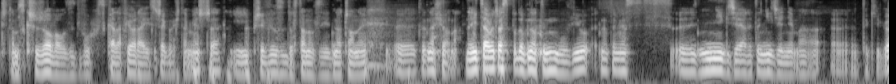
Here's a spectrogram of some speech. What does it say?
czy tam skrzyżował z dwóch, z kalafiora i z czegoś tam jeszcze i przywiózł do Stanów Zjednoczonych te nasiona. No i cały czas podobno o tym mówił, natomiast y, nigdzie, ale to nigdzie nie ma y, takiego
